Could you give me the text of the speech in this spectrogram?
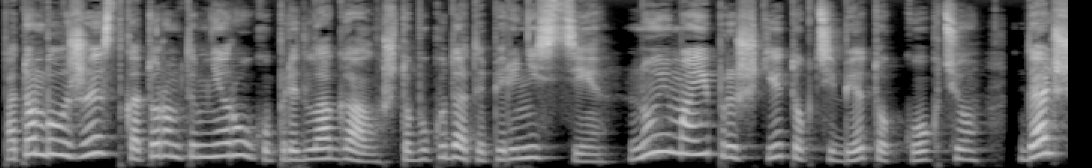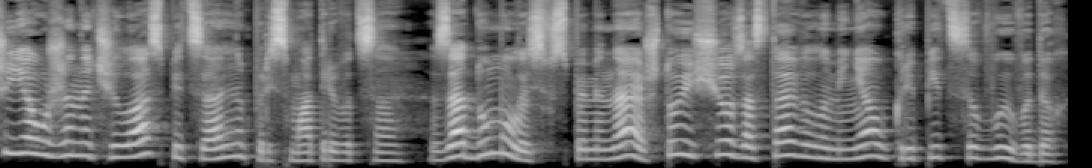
Потом был жест, которым ты мне руку предлагал, чтобы куда-то перенести. Ну и мои прыжки то к тебе, то к когтю. Дальше я уже начала специально присматриваться. Задумалась, вспоминая, что еще заставило меня укрепиться в выводах.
